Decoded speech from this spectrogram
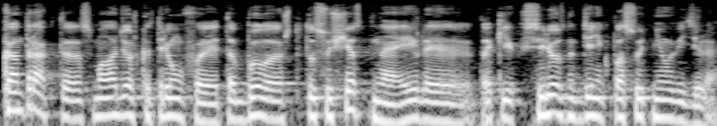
Контракт с молодежкой Триумфа это было что-то существенное или таких серьезных денег по сути не увидели?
